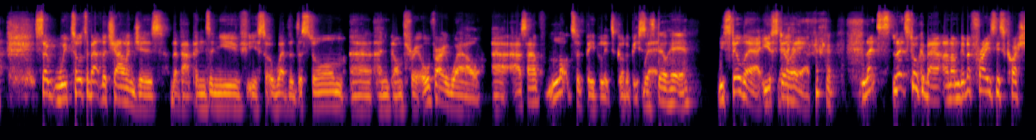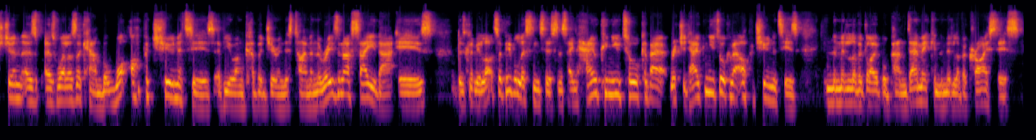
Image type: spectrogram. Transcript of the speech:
so we've talked about the challenges that have happened, and you've you sort of weathered the storm uh, and gone through it all very well. Uh, as have lots of people. It's got to be said. We're still here. You're still there. You're still yeah. here. let's let's talk about, and I'm going to phrase this question as as well as I can. But what opportunities have you uncovered during this time? And the reason I say that is there's going to be lots of people listening to this and saying, "How can you talk about Richard? How can you talk about opportunities in the middle of a global pandemic, in the middle of a crisis?"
